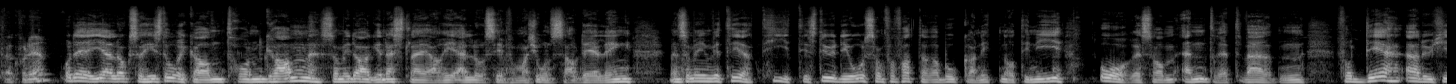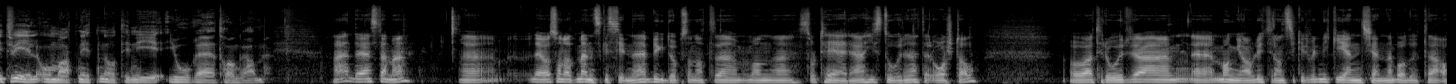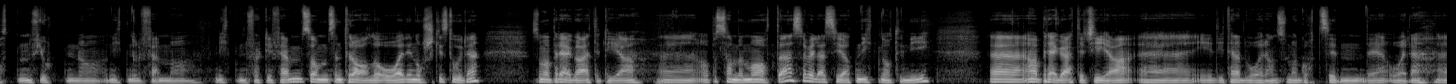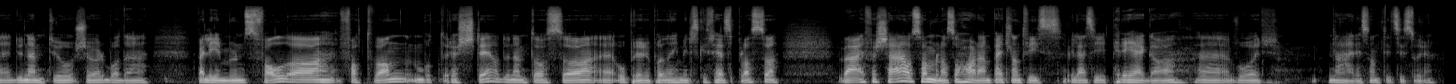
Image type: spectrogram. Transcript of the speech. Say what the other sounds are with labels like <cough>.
Takk for det. Og det gjelder også historikeren Trond Gram, som i dag er nestleder i LOs informasjonsavdeling, men som er invitert hit til studio som forfatter av boka 1989, året som endret verden. For det er du ikke i tvil om at 1989 gjorde, Trond Gram? Nei, det stemmer. Eh, det er jo sånn at Menneskesinnet er bygd opp sånn at eh, man eh, sorterer historien etter årstall. Og jeg tror mange av lytterne sikkert vil ikke gjenkjenne både til 1814 og 1905 og 1945 som sentrale år i norsk historie, som har prega ettertida. Og på samme måte så vil jeg si at 1989 har prega ettertida i de 30 årene som har gått siden det året. Du nevnte jo sjøl både Berlinmurens fall og fatwaen mot Rushdie. Og du nevnte også eh, opprøret på Den himmelske freds plass. Hver for seg og samla så har de på et eller annet vis vil jeg si, prega eh, vår nære samtidshistorie.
